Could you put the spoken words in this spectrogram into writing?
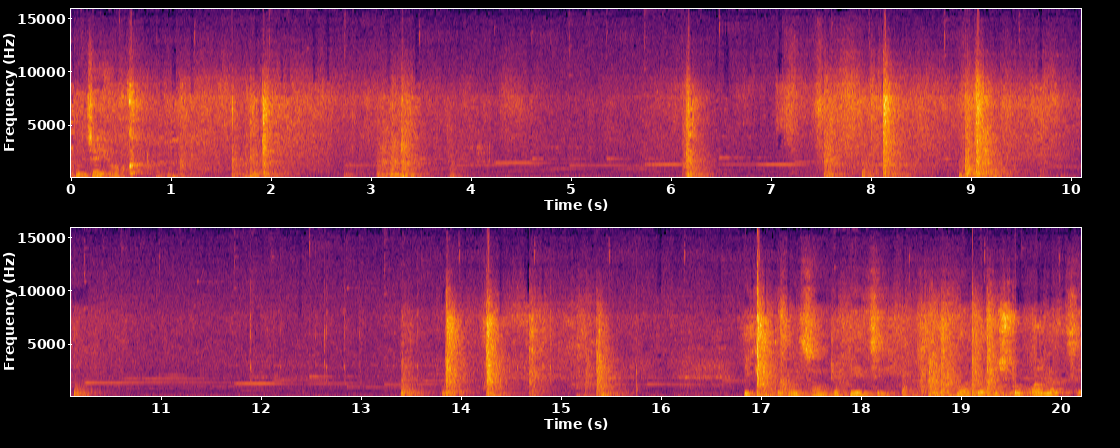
তো যাই হোক। সাউন্ডটা পেয়েছি। আমার যথেষ্ট ভয় লাগছে।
